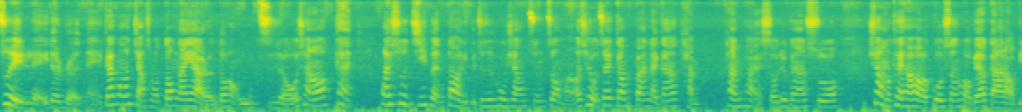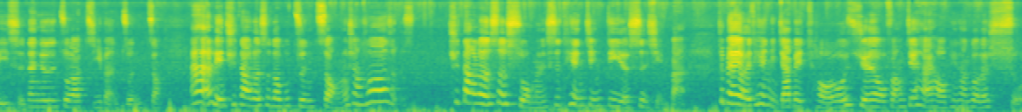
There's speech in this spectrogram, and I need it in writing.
最雷的人呢、你不要跟我讲什么东南亚人都很无知哦。我想要看外宿基本道理不就是互相尊重吗？而且我在刚搬来跟他谈摊牌的时候，就跟他说，希望我们可以好好过生活，不要打扰彼此，但就是做到基本尊重。啊，连去倒垃圾都不尊重，我想说，去倒垃圾锁门是天经地义的事情吧？就比如有一天你家被偷，我就觉得我房间还好，我平常都有在锁。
